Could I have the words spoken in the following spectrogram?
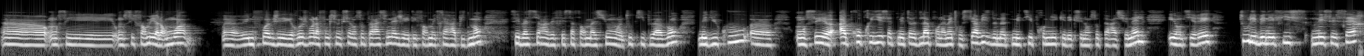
on s'est on s'est formé. Alors moi, euh, une fois que j'ai rejoint la fonction excellence opérationnelle, j'ai été formée très rapidement. Sébastien avait fait sa formation un tout petit peu avant, mais du coup, euh, on s'est euh, approprié cette méthode-là pour la mettre au service de notre métier premier qui est l'excellence opérationnelle et en tirer tous les bénéfices nécessaires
